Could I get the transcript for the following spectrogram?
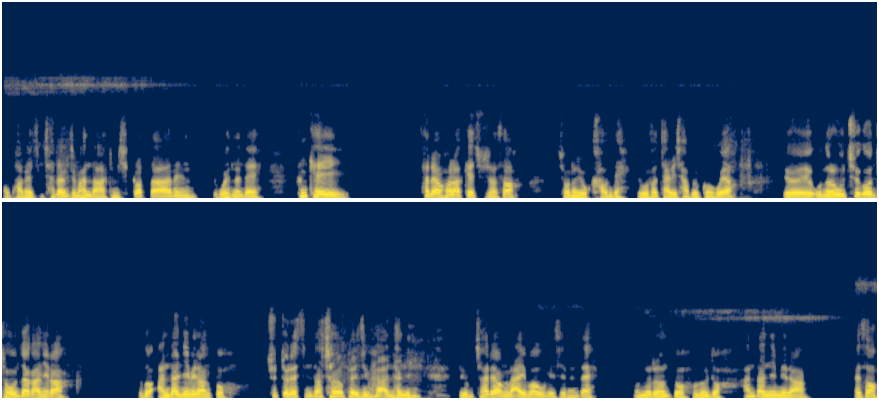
어, 밤에 좀 촬영 좀 한다 좀 시끄럽다는 고 했는데 흔쾌히 촬영 허락해 주셔서 저는 요 가운데 여기서 자리 잡을 거고요. 예, 오늘 우측은 저 혼자가 아니라 또 안다님이랑 또 출조했습니다. 저 옆에 지금 안다님 지금 촬영 라이브 하고 계시는데 오늘은 또 오늘도 안다님이랑 해서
